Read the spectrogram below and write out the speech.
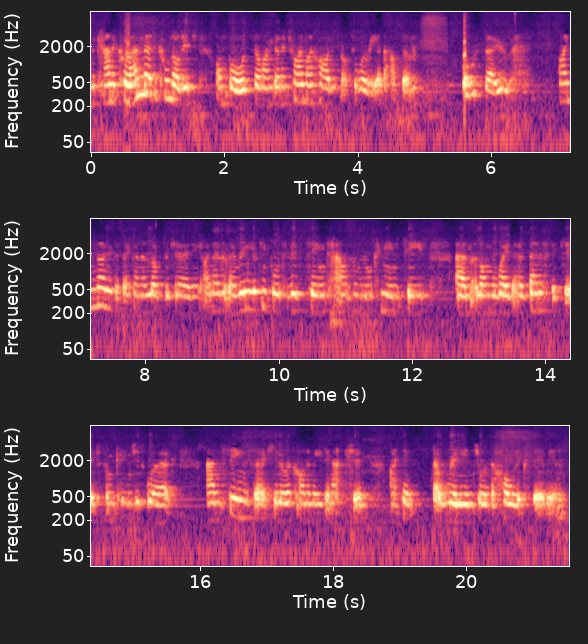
mechanical knowledge on board, so I'm going to try my hardest not to worry about them. Also, I know that they're going to love the journey. I know that they're really looking forward to visiting towns and rural communities um, along the way that have benefited from Goonj's work and seeing the circular economies in action. I think they'll really enjoy the whole experience.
